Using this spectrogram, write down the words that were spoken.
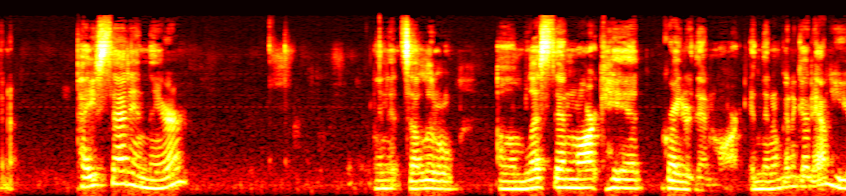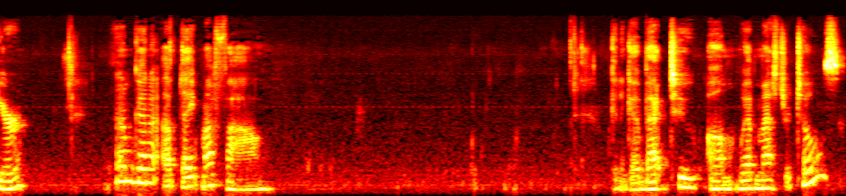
I'm to paste that in there. And it's a little um, less than mark head, greater than mark. And then I'm going to go down here. And I'm going to update my file. I'm going to go back to um, Webmaster Tools.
